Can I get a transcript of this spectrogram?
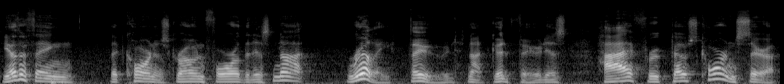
The other thing that corn is grown for that is not really food, not good food, is high fructose corn syrup.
